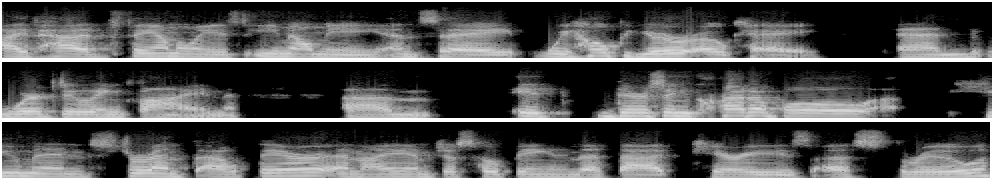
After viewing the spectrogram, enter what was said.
I've had families email me and say, We hope you're okay and we're doing fine. Um, it there's incredible human strength out there, and I am just hoping that that carries us through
